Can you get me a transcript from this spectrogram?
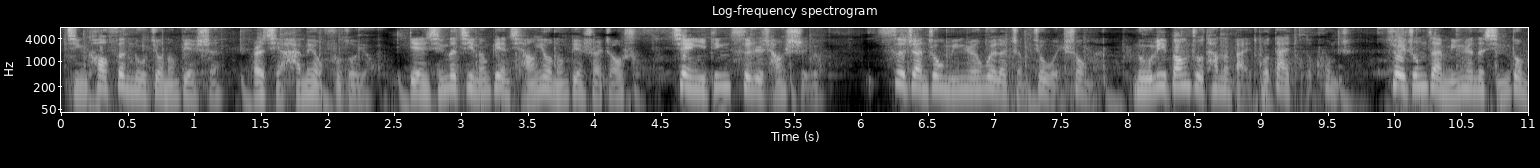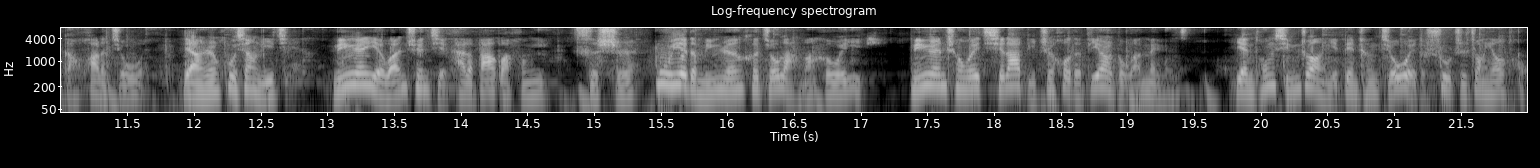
仅靠愤怒就能变身，而且还没有副作用，典型的技能变强又能变帅招数，建议丁次日常使用。四战中，鸣人为了拯救尾兽们，努力帮助他们摆脱带土的控制，最终在鸣人的行动感化了九尾，两人互相理解，鸣人也完全解开了八卦封印。此时，木叶的鸣人和九喇嘛合为一体，鸣人成为奇拉比之后的第二个完美人，眼瞳形状也变成九尾的竖直状妖头。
